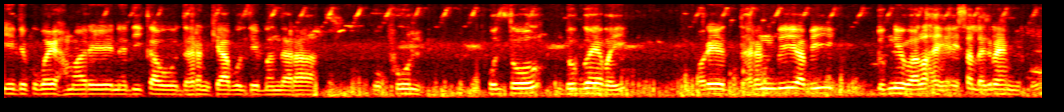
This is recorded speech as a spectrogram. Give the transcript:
ये देखो भाई, हमारे नदी का वो धरन, क्या बोलते हैं बंदारा वो फूल फूल तो डूब गया भाई। और ये धरन भी अभी डूबने वाला है, ऐसा लग रहा है मेरे को।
